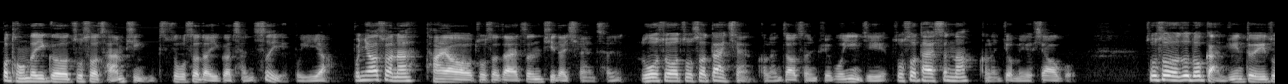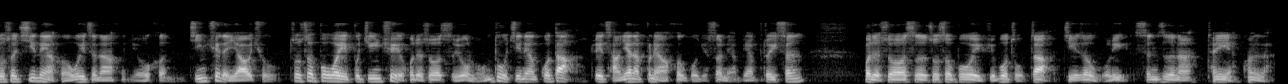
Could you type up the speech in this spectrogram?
不同的一个注射产品，注射的一个层次也不一样。玻尿酸呢，它要注射在真皮的浅层，如果说注射太浅，可能造成局部应激；注射太深呢，可能就没有效果。注射肉毒杆菌对于注射剂量和位置呢，有很精确的要求。注射部位不精确，或者说使用浓度剂量过大，最常见的不良后果就是两边不对称，或者说是注射部位局部肿胀、肌肉无力，甚至呢吞咽困难。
